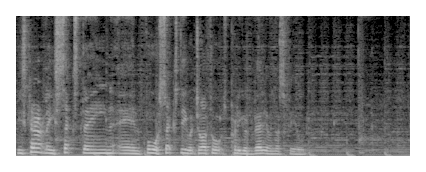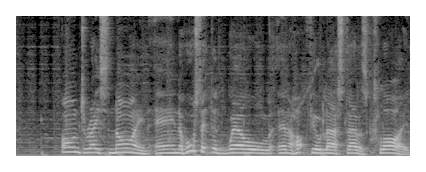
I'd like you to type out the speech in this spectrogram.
He's currently 16 and 460, which I thought was pretty good value in this field. On to race 9, and a horse that did well in a hot field last start is Clyde.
